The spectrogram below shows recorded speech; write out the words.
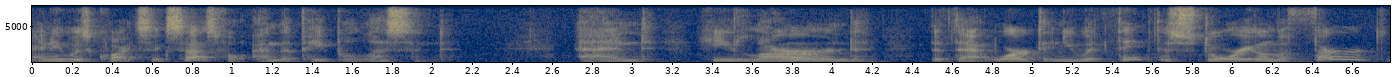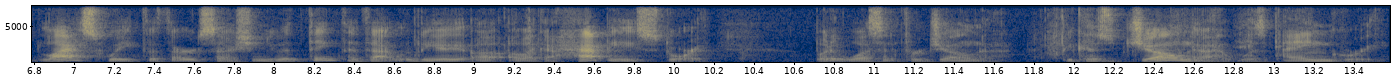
and he was quite successful, and the people listened. And he learned that that worked. And you would think the story on the third, last week, the third session, you would think that that would be a, a, like a happy story. But it wasn't for Jonah, because Jonah was angry.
